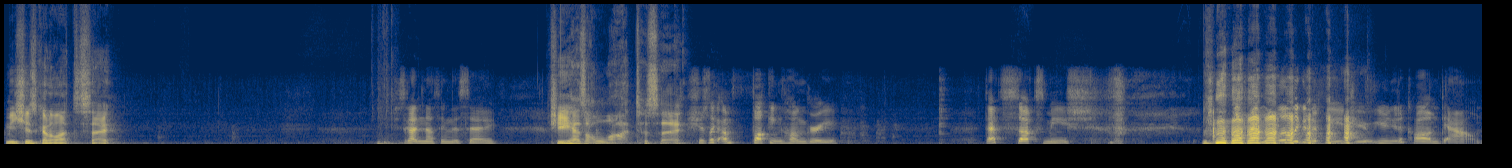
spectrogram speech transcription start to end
Misha's got a lot to say. She's got nothing to say. She has a lot to say. She's like, I'm fucking hungry. That sucks, Mish. I'm literally gonna feed you. You need to calm down.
